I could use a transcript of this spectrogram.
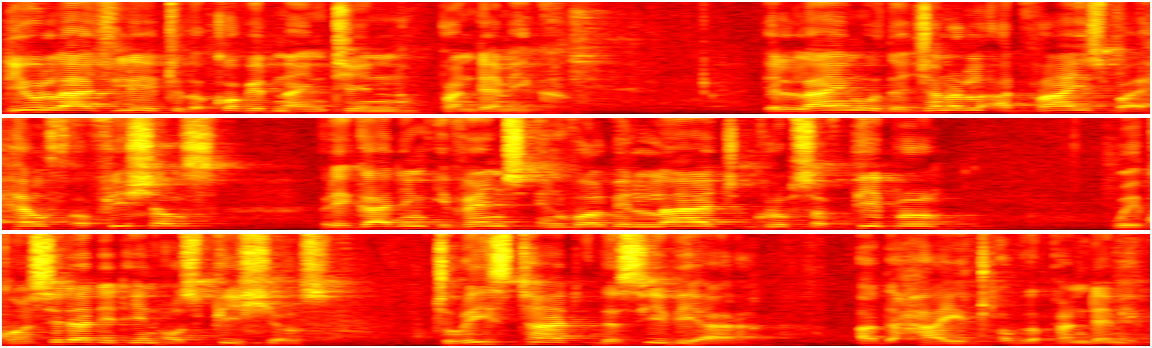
due largely to the COVID-19 pandemic. In line with the general advice by health officials, regarding events involving large groups of people, we considered it inauspicious to restart the CVR at the height of the pandemic.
